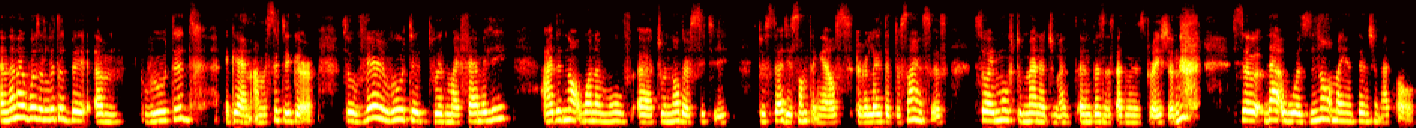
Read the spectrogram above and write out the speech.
and then I was a little bit um, rooted. Again, I'm a city girl, so very rooted with my family. I did not want to move uh, to another city to study something else related to sciences. So I moved to management and business administration. so that was not my intention at all.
